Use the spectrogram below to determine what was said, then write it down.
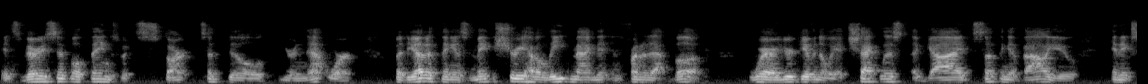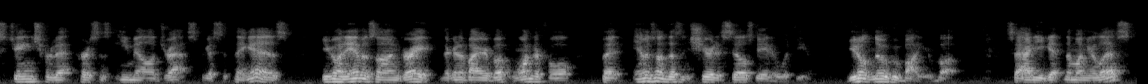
It's very simple things, but start to build your network but the other thing is make sure you have a lead magnet in front of that book where you're giving away a checklist, a guide, something of value in exchange for that person's email address. Because the thing is, you go on Amazon, great, they're going to buy your book, wonderful, but Amazon doesn't share the sales data with you. You don't know who bought your book. So how do you get them on your list?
